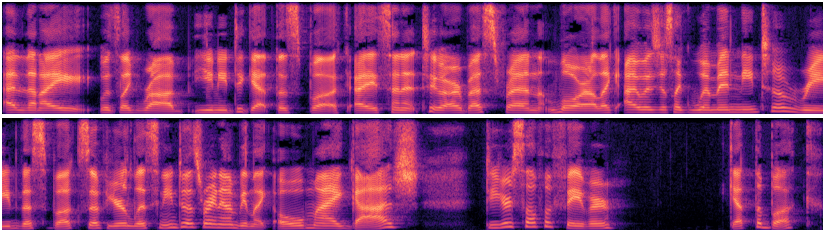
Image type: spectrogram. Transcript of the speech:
And then I was like, Rob, you need to get this book. I sent it to our best friend, Laura. Like I was just like, women need to read this book. So if you're listening to us right now and being like, oh my gosh, do yourself a favor, get the book,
